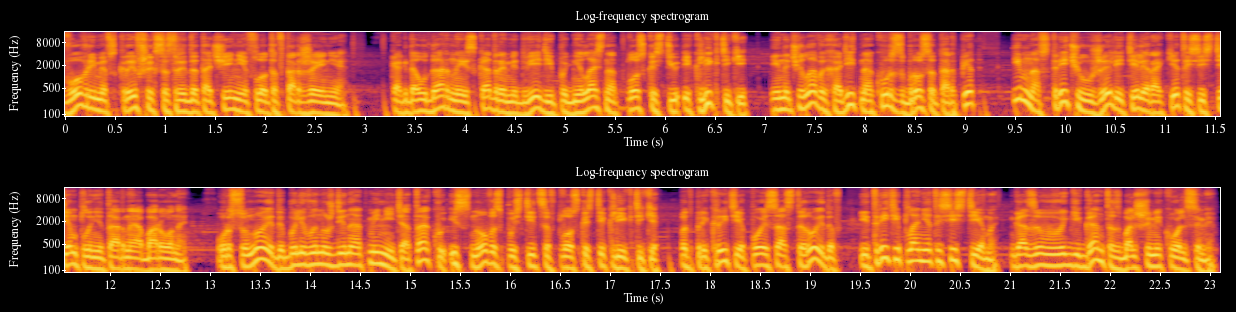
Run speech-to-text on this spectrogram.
вовремя вскрывших сосредоточение флота вторжения. Когда ударная эскадра медведей поднялась над плоскостью экликтики и начала выходить на курс сброса торпед, им навстречу уже летели ракеты систем планетарной обороны – Урсуноиды были вынуждены отменить атаку и снова спуститься в плоскости кликтики под прикрытие пояса астероидов и третьей планеты системы – газового гиганта с большими кольцами.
